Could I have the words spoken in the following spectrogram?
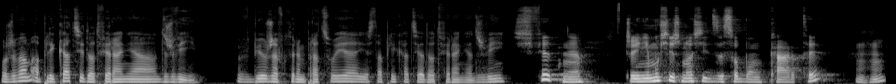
Używam aplikacji do otwierania drzwi. W biurze, w którym pracuję, jest aplikacja do otwierania drzwi. Świetnie. Czyli nie musisz nosić ze sobą karty, mhm.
